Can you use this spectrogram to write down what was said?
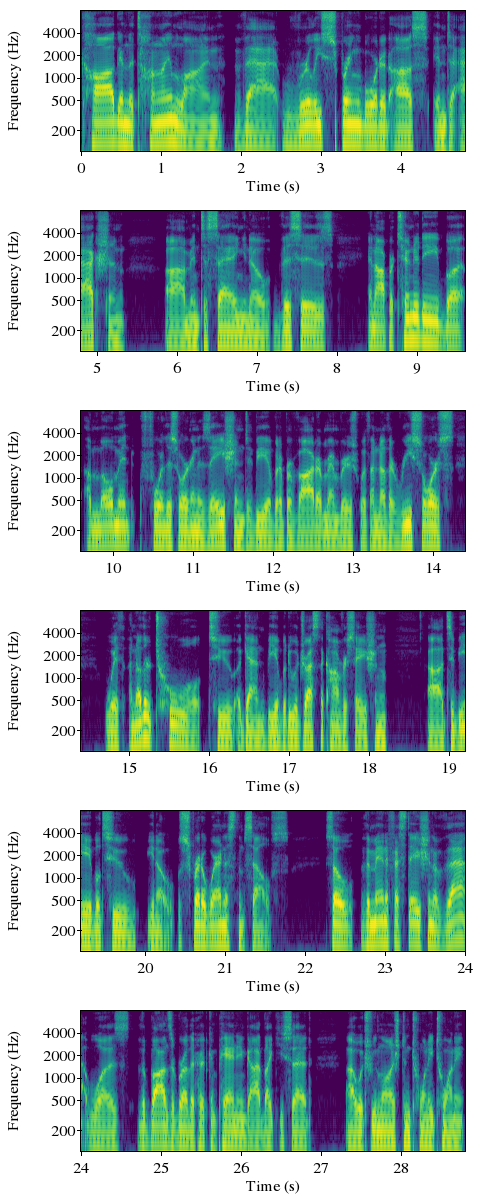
cog in the timeline that really springboarded us into action, um, into saying, you know, this is an opportunity, but a moment for this organization to be able to provide our members with another resource, with another tool to again be able to address the conversation, uh, to be able to you know spread awareness themselves. So the manifestation of that was the Bonds of Brotherhood Companion Guide, like you said, uh, which we launched in 2020.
